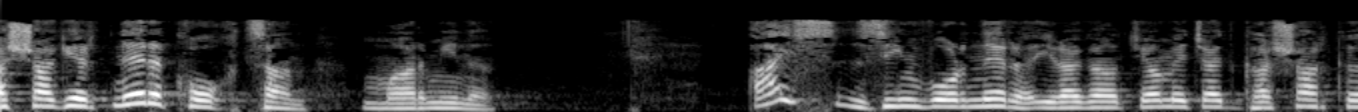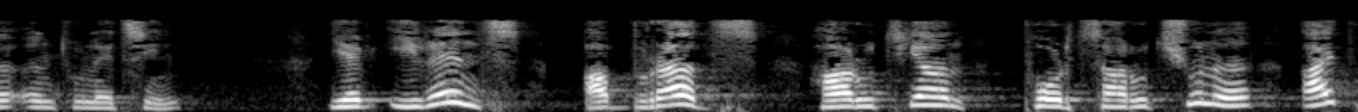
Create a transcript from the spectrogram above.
աշակերտները կողցան մարմինը։ Այս զինվորները իրականության մեջ այդ գաշարքը ընդունեցին եւ իրենց աբրած հարության փորձառությունը այդ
